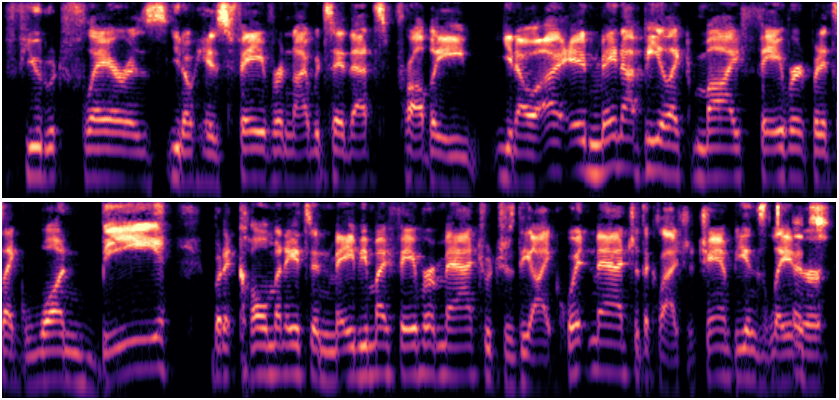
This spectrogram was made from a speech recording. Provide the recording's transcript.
feud with flair is you know his favorite and i would say that's probably you know I, it may not be like my favorite but it's like 1b but it culminates in maybe my favorite match which is the i quit match at the clash of champions later It's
